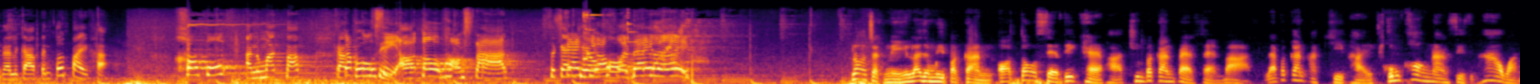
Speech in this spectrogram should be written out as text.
14 นาฬิกาเป็นต้นไปค่ะเข้าปุ๊บ อนุมัติปั๊บกระปุกสีออโต้พร้อมสตาร์ทสแกน QR Code ได้เลย นอกจากนี้เรายังมีประกัน Auto Safety Care Pass ชุนประกัน 800,000 บาท และประกันอัคคีภัยคุ้มครองนาน 45 วัน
